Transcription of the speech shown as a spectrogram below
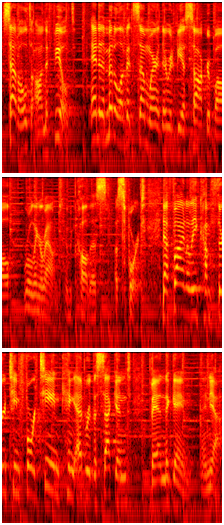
settled on the field. And in the middle of it somewhere, there would be a soccer ball rolling around. I would call this a sport. Now finally, come 1314, King Edward II banned the game. And yeah,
